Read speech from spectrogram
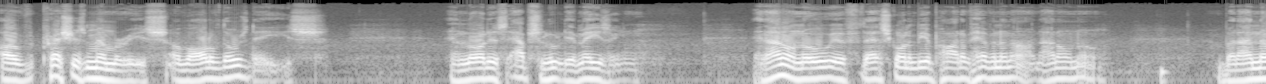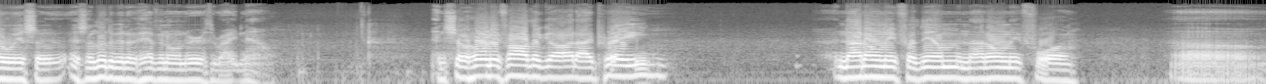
of precious memories of all of those days. And Lord, it's absolutely amazing. And I don't know if that's going to be a part of heaven or not. I don't know. But I know it's a, it's a little bit of heaven on earth right now. And so, Holy Father God, I pray not only for them and not only for uh,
